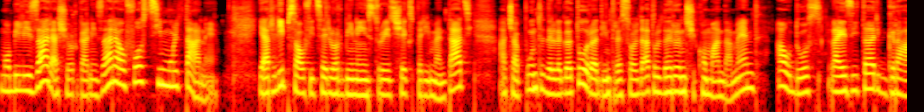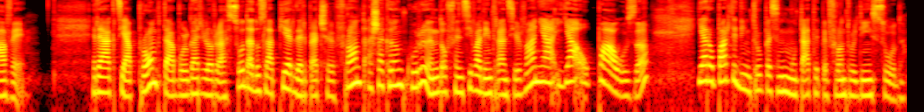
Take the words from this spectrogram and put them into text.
Mobilizarea și organizarea au fost simultane, iar lipsa ofițerilor bine instruiți și experimentați, acea punte de legătură dintre soldatul de rând și comandament, au dus la ezitări grave. Reacția promptă a bulgarilor la sud a dus la pierderi pe acel front, așa că în curând ofensiva din Transilvania ia o pauză, iar o parte din trupe sunt mutate pe frontul din sud.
